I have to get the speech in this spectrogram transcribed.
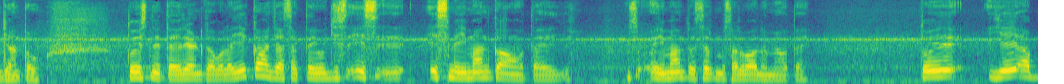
जानता हूँ। तो इसने थाईलैंड का बोला, ये कहाँ जा सकता है? वो जिस, इस, इसमें ईमान कहाँ होता है? ईमान तो सिर्फ़ मुसलमानों में होता है। तो ये अब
